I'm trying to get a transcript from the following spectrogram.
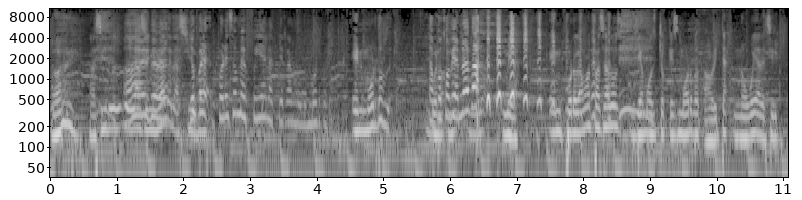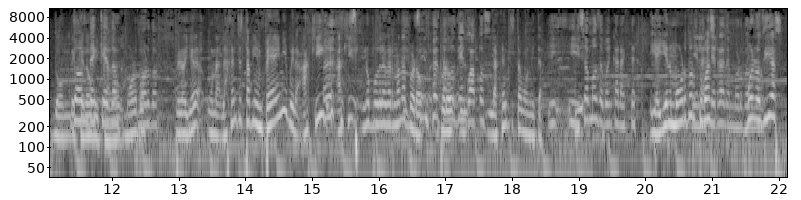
Ay, así la Ay, señora de la Yo por, ciudad. por eso me fui a la tierra de Mordor. En Mordor Tampoco Bueno, había nada. no, mira, en programas pasados ya hemos dicho que es Mordor. Ahorita no voy a decir dónde, ¿Dónde quedó quedó Mordor. Mordor? Pero ayer una, la gente está bien fea, Amy. Mira, aquí, aquí no podré ver nada, pero, Sí, estamos bien guapos. la gente está bonita. Y, y somos de buen carácter. Y ahí en Mordor Y en tú vas. tierra de Mordor Buenos no. días,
